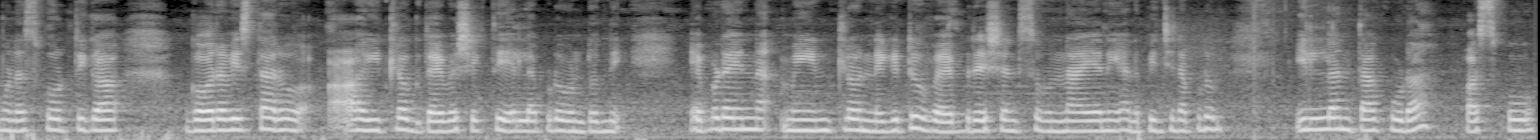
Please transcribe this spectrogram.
మనస్ఫూర్తిగా గౌరవిస్తారో ఆ ఇంట్లో దైవశక్తి ఎల్లప్పుడూ ఉంటుంది. ఎప్పుడైనా మీ ఇంట్లో నెగిటివ్ వైబ్రేషన్స్ ఉన్నాయని అనిపించినప్పుడు ఇల్లంతా కూడా పసుపు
